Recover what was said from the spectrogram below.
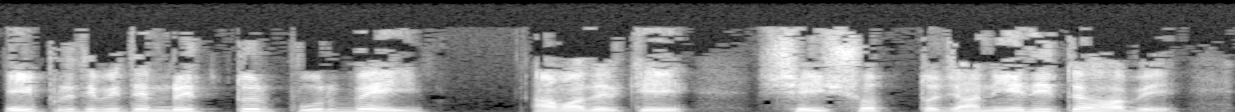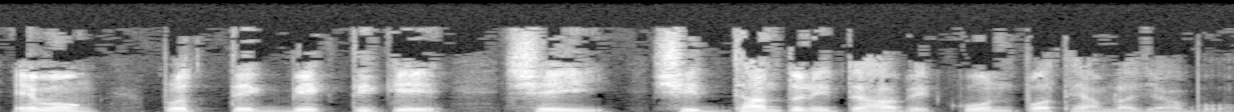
এই পৃথিবীতে মৃত্যুর পূর্বেই আমাদেরকে সেই সত্য জানিয়ে দিতে হবে এবং প্রত্যেক ব্যক্তিকে সেই সিদ্ধান্ত নিতে হবে কোন পথে আমরা যাব।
